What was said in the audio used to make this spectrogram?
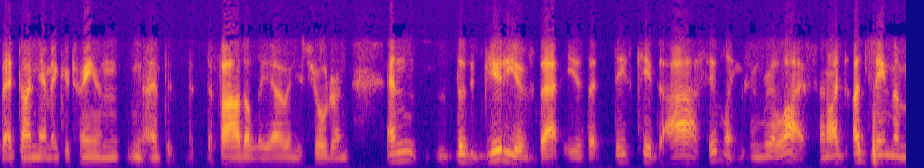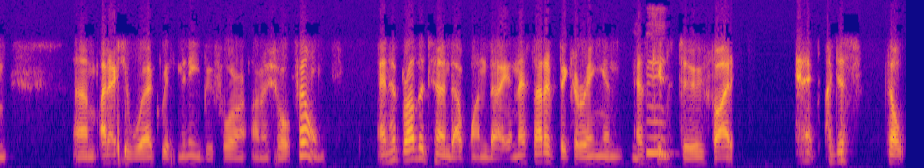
that dynamic between you know, the, the, father Leo and his children. And the, beauty of that is that these kids are siblings in real life. And I'd, I'd seen them. Um, I'd actually worked with Minnie before on a short film, and her brother turned up one day, and they started bickering, and as mm-hmm. kids do, fighting. And it, I just felt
